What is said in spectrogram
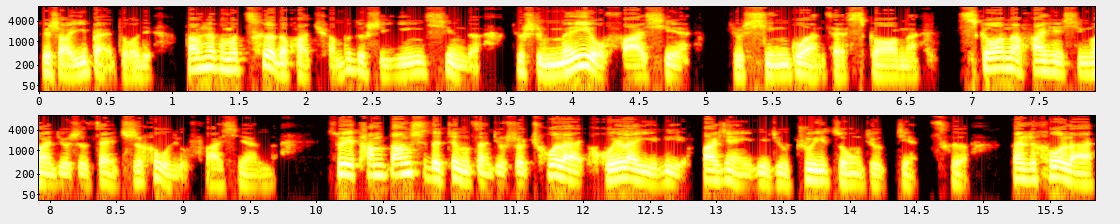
最少一百多例。当时他们测的话，全部都是阴性的，就是没有发现就新冠在 s c o t l a n s c o t l a n 发现新冠就是在之后就发现的，所以他们当时的政策就是出来回来一例，发现一例就追踪就检测，但是后来。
